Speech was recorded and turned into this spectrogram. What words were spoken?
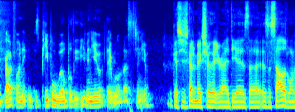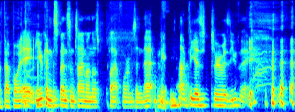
crowdfunding because people will believe in you they will invest in you I guess you just got to make sure that your idea is a is a solid one at that point. hey, you can spend some time on those platforms, and that may not be as true as you think.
